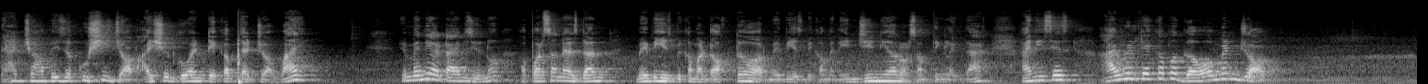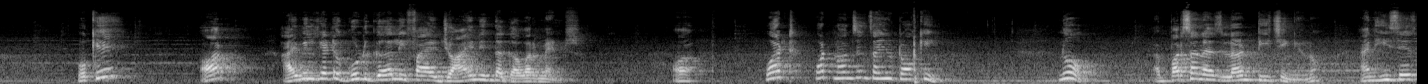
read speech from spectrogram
that job is a cushy job. I should go and take up that job. Why? Many a times, you know, a person has done, maybe he's become a doctor or maybe he's become an engineer or something like that, and he says, I will take up a government job. Okay? Or I will get a good girl if I join in the government. Or what? What nonsense are you talking? No. A person has learned teaching, you know, and he says,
